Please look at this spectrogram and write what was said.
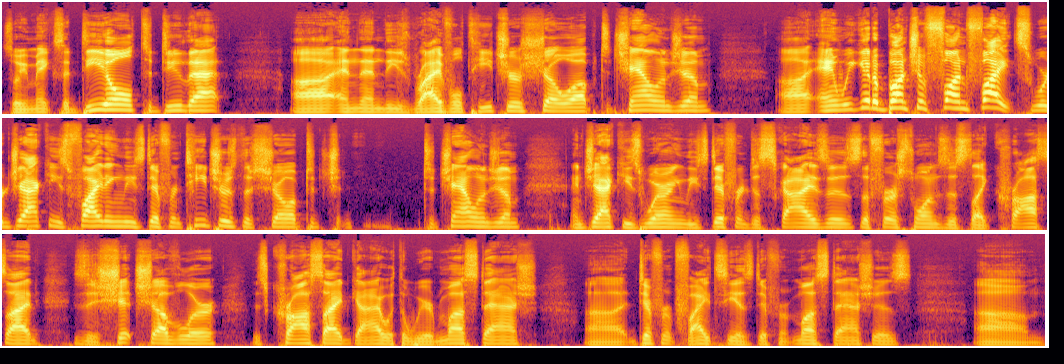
So he makes a deal to do that. Uh, and then these rival teachers show up to challenge him. Uh, and we get a bunch of fun fights where Jackie's fighting these different teachers that show up to ch- to challenge him, and Jackie's wearing these different disguises. The first one's this like cross-eyed, he's a shit shoveler, this cross-eyed guy with a weird mustache. Uh, different fights, he has different mustaches. Um,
